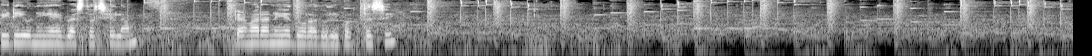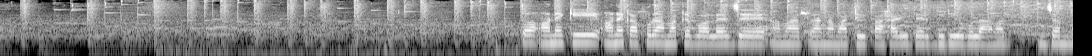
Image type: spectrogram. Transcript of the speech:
ভিডিও নিয়েই ব্যস্ত ছিলাম। ক্যামেরা নিয়ে দৌড়াদৌড়ি করতেছি। অনেকেই, অনেক আপুরা আমাকে বলে যে আমার রাঙামাটি পাহাড়িদের ভিডিওগুলো আমার জন্য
